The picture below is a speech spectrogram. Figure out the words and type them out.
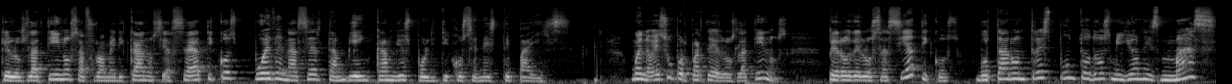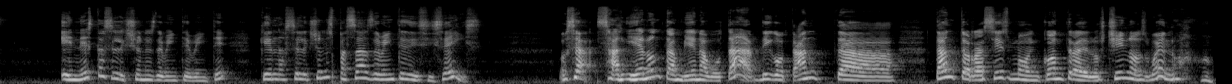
que los latinos, afroamericanos y asiáticos pueden hacer también cambios políticos en este país. Bueno, eso por parte de los latinos, pero de los asiáticos votaron 3.2 millones más en estas elecciones de 2020 que en las elecciones pasadas de 2016. O sea, salieron también a votar. Digo, tanta, tanto racismo en contra de los chinos, bueno.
